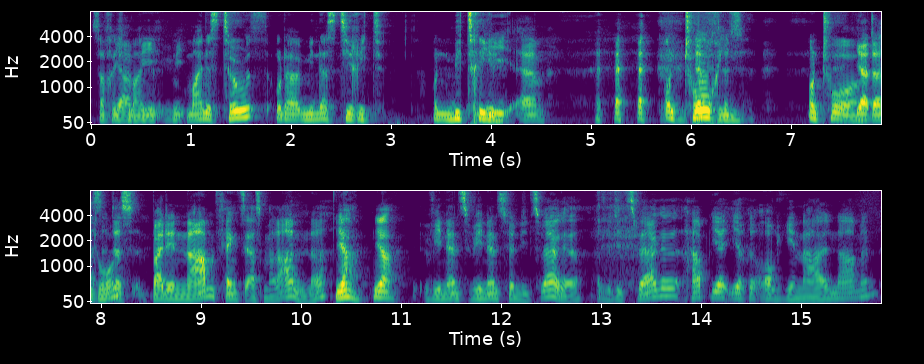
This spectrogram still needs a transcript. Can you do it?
Sage ich Ja, meine, wie- wie- meines Tirith oder Minas Tirith? Und Mithril Wie, ähm, und Thorin das- und Thor. ja, das, Thor? das, bei den Namen fängt's erstmal an, ne? ja, ja, Wie nennst, wie nennst du denn die Zwerge? Also die Zwerge haben ja ihre Originalnamen,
